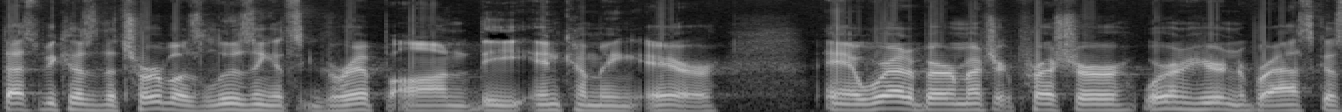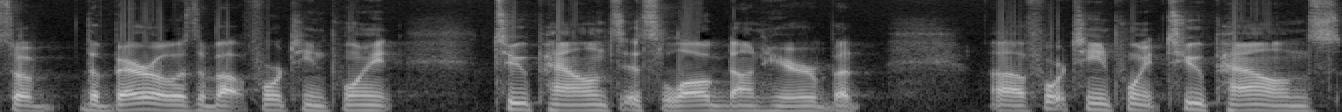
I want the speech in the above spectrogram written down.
That's because the turbo is losing its grip on the incoming air. And we're at a barometric pressure. We're here in Nebraska, so the baro is about 14.2 pounds. It's logged on here, but 14.2 uh, pounds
